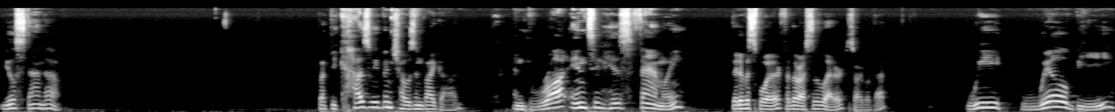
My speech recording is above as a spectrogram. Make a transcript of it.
you'll stand out. But because we've been chosen by God and brought into his family, bit of a spoiler for the rest of the letter, sorry about that, we will be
